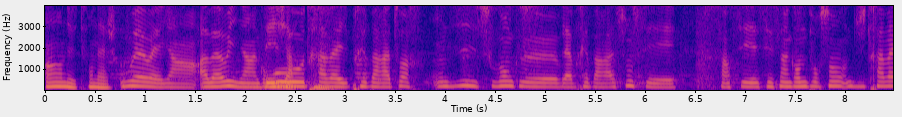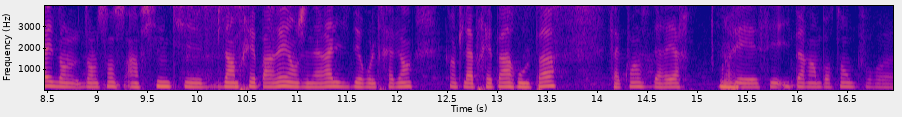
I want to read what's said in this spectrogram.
1 de tournage. Ouais, ouais, y a un... ah bah oui, il y a un gros travail préparatoire. On dit souvent que la préparation, c'est enfin, 50% du travail dans, dans, le sens un film qui est bien préparé, en général, il se déroule très bien. Quand la prépa roule pas, ça coince derrière. C'est hyper important pour, euh,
